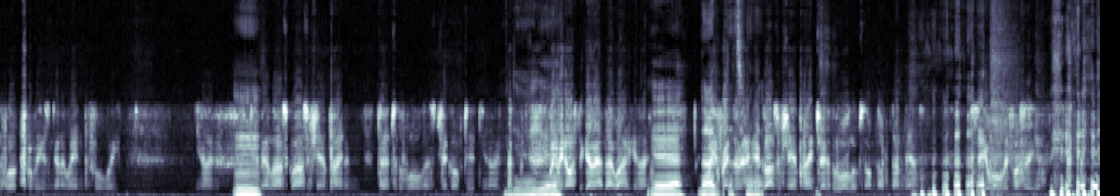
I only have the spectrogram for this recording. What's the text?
the world probably isn't going to end before we, you know, Mm. have our last glass of champagne and turn to the wall as Chekhov did. You know, Yeah. Yeah. Yeah. No, friends that's right. a glass of champagne, turn to the wall. I'm, I'm done now. see you all if I see you.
